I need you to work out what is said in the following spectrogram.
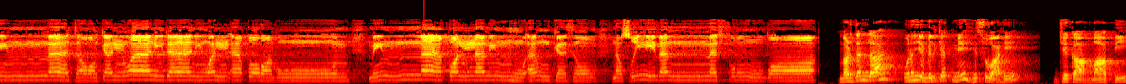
مما ترك الوالدان والأقربون مما قل منه أو كثر نصيبا مفروضا मर्दनि लाइ उन मिल्कियत में हिसो आहे जेका माउ पीउ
